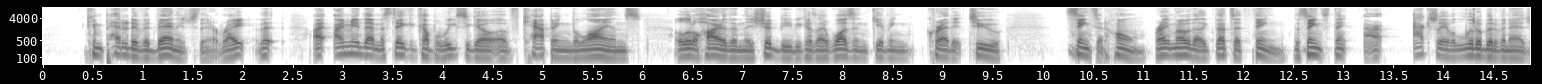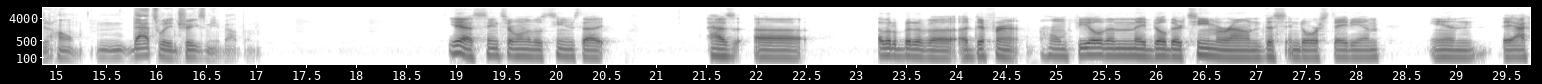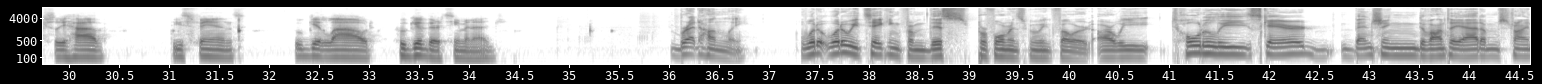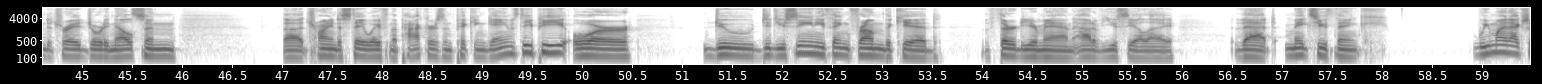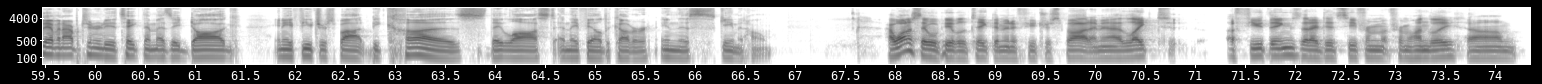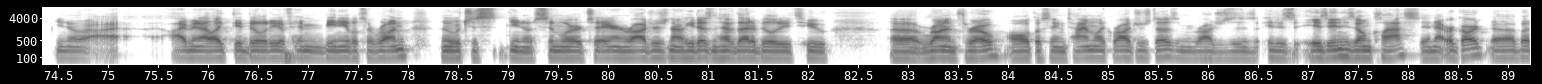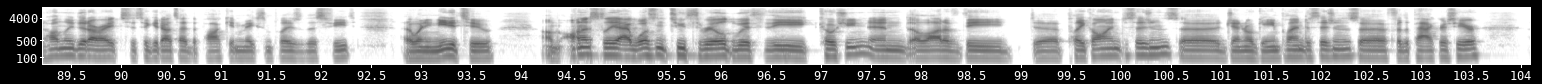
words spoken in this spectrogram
competitive advantage there, right? That I, I made that mistake a couple weeks ago of capping the Lions a little higher than they should be because I wasn't giving credit to Saints at home, right, Mo? That like that's a thing. The Saints think are actually have a little bit of an edge at home. That's what intrigues me about them. Yeah, Saints are one of those teams that has a a little bit of a, a different home field, and they build their team around this indoor stadium, and they actually have these fans who get loud, who give their team an edge. Brett Hundley. What what are we taking from this performance moving forward? Are we totally scared benching Davante Adams, trying to trade Jordy Nelson, uh, trying to stay away from the Packers and picking games, DP, or do did you see anything from the kid, the third year man out of UCLA, that makes you think we might actually have an opportunity to take them as a dog in a future spot because they lost and they failed to cover in this game at home? I want to say we'll be able to take them in a future spot. I mean, I liked a few things that I did see from from Hundley. Um, you know, I I mean, I like the ability of him being able to run, which is you know similar to Aaron Rodgers. Now he doesn't have that ability to uh, run and throw all at the same time like Rodgers does. I mean, Rodgers is is is in his own class in that regard. Uh, but Hundley did all right to, to get outside the pocket and make some plays with his feet uh, when he needed to. Um, honestly, I wasn't too thrilled with the coaching and a lot of the uh, play calling decisions, uh, general game plan decisions uh, for the Packers here.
